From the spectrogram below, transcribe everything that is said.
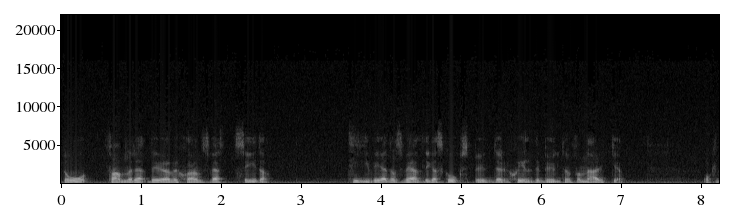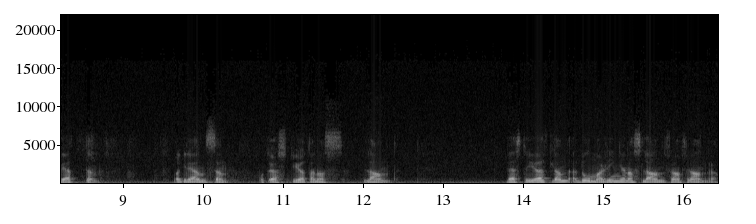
Då famnade det över sjöns västsida. Tivedens väldiga skogsbygder skilde bygden från Närke. Och Vättern var gränsen mot Östergötarnas land. Västergötland är domarringarnas land framför andra.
